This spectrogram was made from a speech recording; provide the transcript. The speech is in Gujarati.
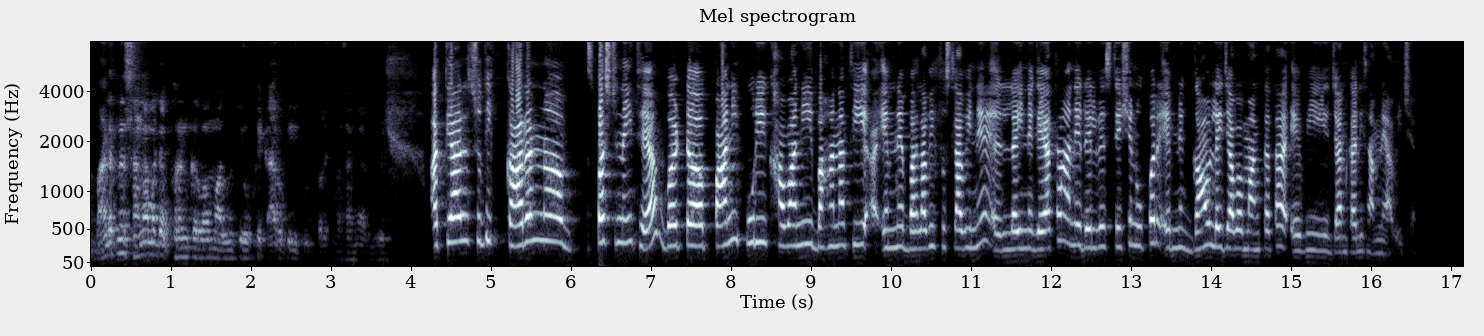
બાળકને શાના માટે અપહરણ કરવામાં આવ્યું હતું કંઈક આરોપીની પૂછપરછમાં સામે આવ્યું છે અત્યાર સુધી કારણ સ્પષ્ટ નહીં થયા, બટ પાણીપુરી ખાવાની બહાનાથી એમને બહલાવી ફુસલાવીને લઈને ગયા હતા અને રેલવે સ્ટેશન ઉપર એમને ગાંવ લઈ જવા માંગતા હતા એવી જાણકારી સામે આવી છે.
